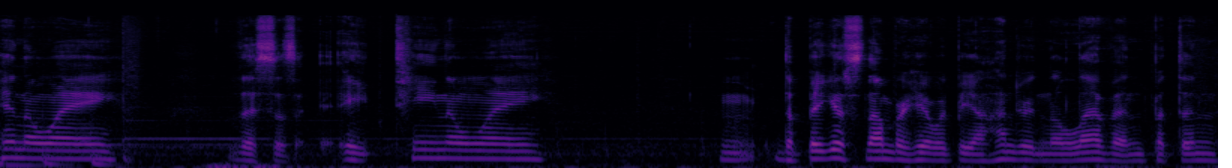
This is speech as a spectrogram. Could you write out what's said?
10 away. This is 18 away. Hmm, the biggest number here would be 111, but then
